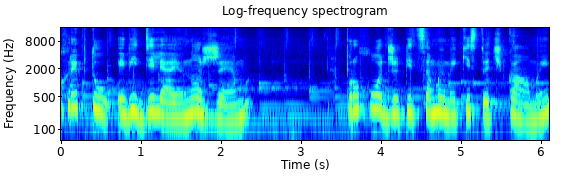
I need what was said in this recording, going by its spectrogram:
хребту відділяю ножем, проходжу під самими кісточками,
